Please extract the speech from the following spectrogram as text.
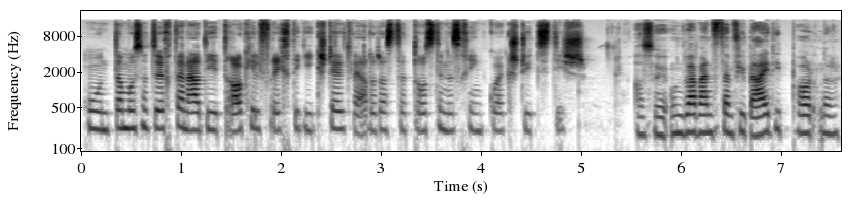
Und da muss natürlich dann auch die Traghilfe richtig eingestellt werden, dass dann trotzdem das Kind gut gestützt ist. Also, und wenn es dann für beide Partner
